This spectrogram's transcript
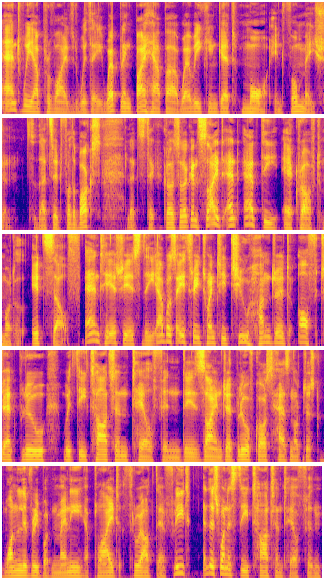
and we are provided with a web link by Herpa where we can get more information. So that's it for the box. Let's take a closer look inside and at the aircraft model itself. And here she is, the Airbus A320-200 of JetBlue with the tartan tail fin design. JetBlue, of course, has not just one livery, but many applied throughout their fleet. And this one is the tartan fin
